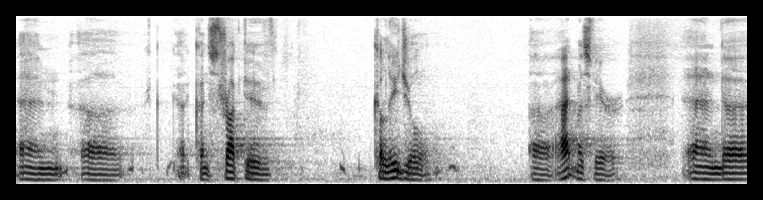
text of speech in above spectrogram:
and uh, constructive collegial uh, atmosphere. And uh,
